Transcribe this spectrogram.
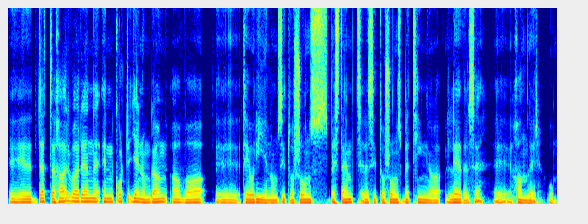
Dette her var en, en kort gjennomgang av hva eh, teorien om situasjonsbestemt eller situasjonsbetinga ledelse eh, handler om.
